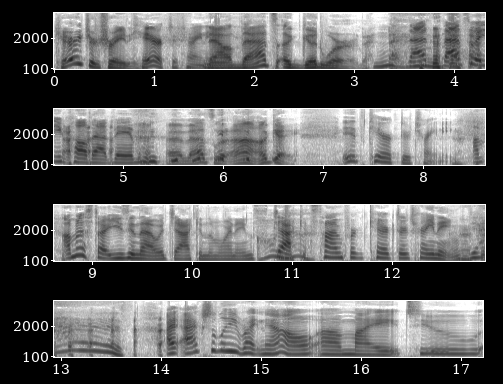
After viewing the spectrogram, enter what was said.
Character training. character training. Now that's a good word. that, that's what you call that, babe. Uh, that's what. Ah, okay. It's character training. I'm, I'm going to start using that with Jack in the mornings. Oh, Jack, yeah. it's time for character training. yes. I actually, right now, um, my two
